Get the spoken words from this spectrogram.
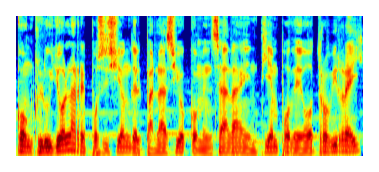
concluyó la reposición del palacio comenzada en tiempo de otro virrey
